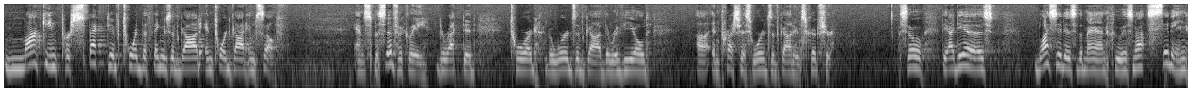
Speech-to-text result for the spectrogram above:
mocking perspective toward the things of God and toward God Himself and specifically directed toward the words of God, the revealed uh, and precious words of God in Scripture. So the idea is blessed is the man who is not sitting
